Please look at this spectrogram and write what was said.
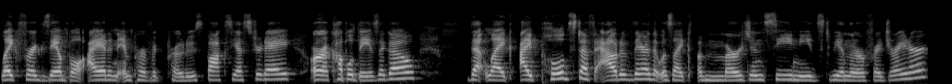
like for example i had an imperfect produce box yesterday or a couple days ago that like i pulled stuff out of there that was like emergency needs to be in the refrigerator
